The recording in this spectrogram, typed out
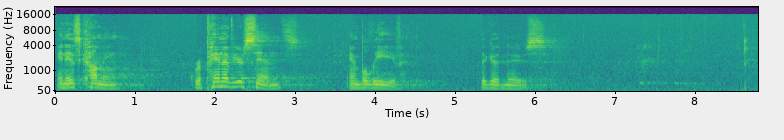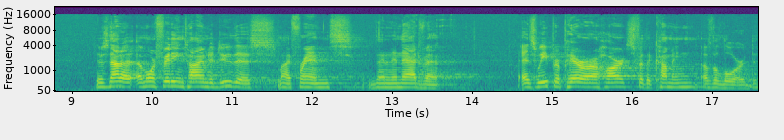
and is coming. Repent of your sins and believe the good news. There's not a, a, more fitting time to do this, my friends, than in Advent. As we prepare our hearts for the coming of the Lord,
